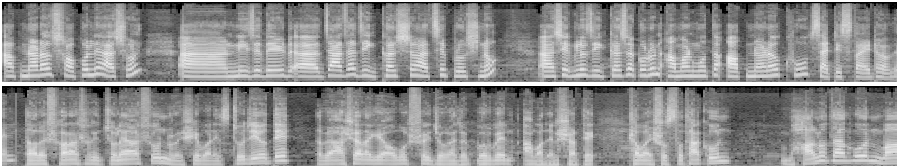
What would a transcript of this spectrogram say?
আপনারাও সকলে আসুন নিজেদের যা যা জিজ্ঞাসা আছে প্রশ্ন সেগুলো জিজ্ঞাসা করুন। আমার মতো আপনারাও খুব স্যাটিসফাইড হবেন। তাহলে সরাসরি চলে আসুন ঋষিবাড়ি স্টুডিওতে। তবে আসার আগে অবশ্যই যোগাযোগ করবেন আমাদের সাথে। সবাই সুস্থ থাকুন, ভালো থাকুন, মা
